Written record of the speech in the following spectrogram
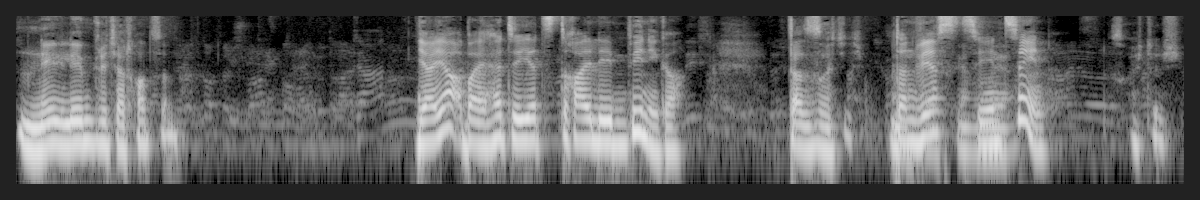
Nee, die Leben kriegt ja trotzdem. Ja, ja, aber er hätte jetzt drei Leben weniger. Das ist richtig. Dann wäre es Ja, 10-10. Das ist richtig.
